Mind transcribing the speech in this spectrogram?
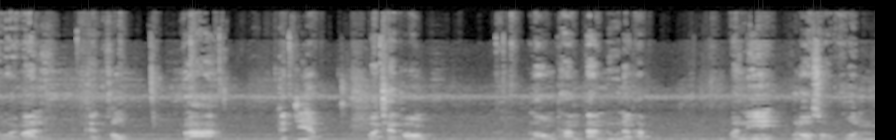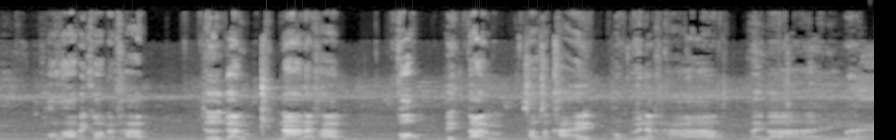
อร่อยมากเลยแกงส้มปลากระเจี๊ยบหัวไชท้อง ลองทำตามดูนะครับ วันนี้พวกเราสองคนขอลาไปก่อนนะครับ เจอกันคลิปหน้านะครับเกาะติดตามซับสไครต์ให้ผมด้วยนะครับ บ๊ายบาย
